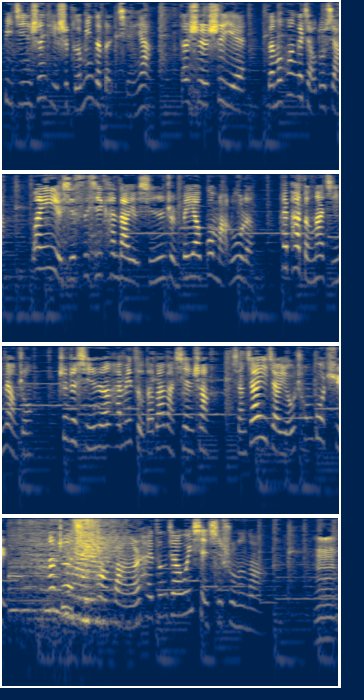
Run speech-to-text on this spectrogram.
毕竟身体是革命的本钱呀。但是师爷，咱们换个角度想，万一有些司机看到有行人准备要过马路了，害怕等那几秒钟，趁着行人还没走到斑马线上，想加一脚油冲过去，那这情况反而还增加危险系数了呢。嗯，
